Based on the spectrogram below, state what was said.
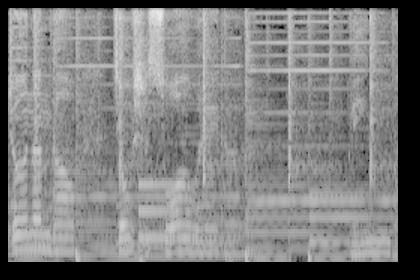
这难道就是所谓的明白？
